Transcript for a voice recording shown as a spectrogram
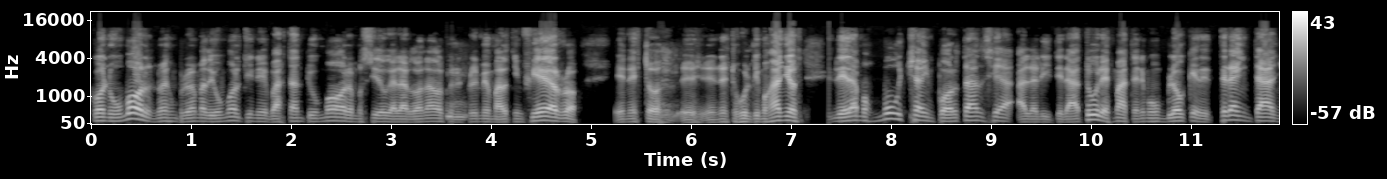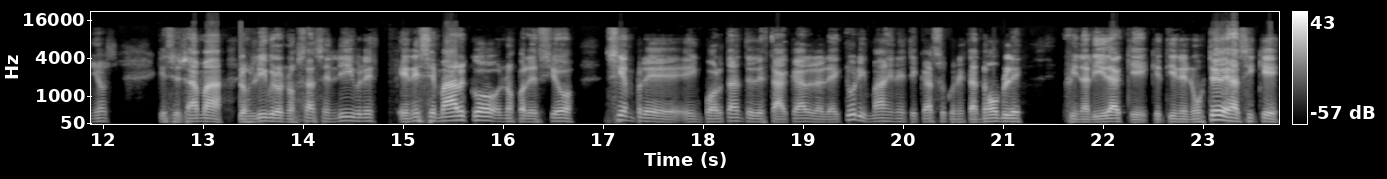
con humor, no es un programa de humor, tiene bastante humor, hemos sido galardonados con el mm. premio Martín Fierro en estos, eh, en estos últimos años, le damos mucha importancia a la literatura, es más, tenemos un bloque de 30 años que se llama Los libros nos hacen libres, en ese marco nos pareció siempre importante destacar la lectura y más en este caso con esta noble finalidad que, que tienen ustedes. Así que,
